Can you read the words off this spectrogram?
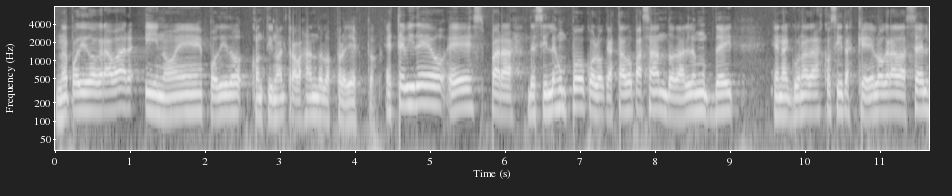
no he podido grabar y no he podido continuar trabajando los proyectos. Este video es para decirles un poco lo que ha estado pasando, darle un update en algunas de las cositas que he logrado hacer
